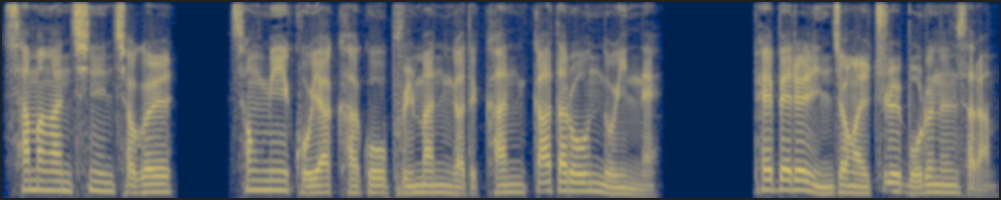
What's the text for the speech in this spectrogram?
사망한 친인척을 성미 고약하고 불만 가득한 까다로운 노인네, 패배를 인정할 줄 모르는 사람,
